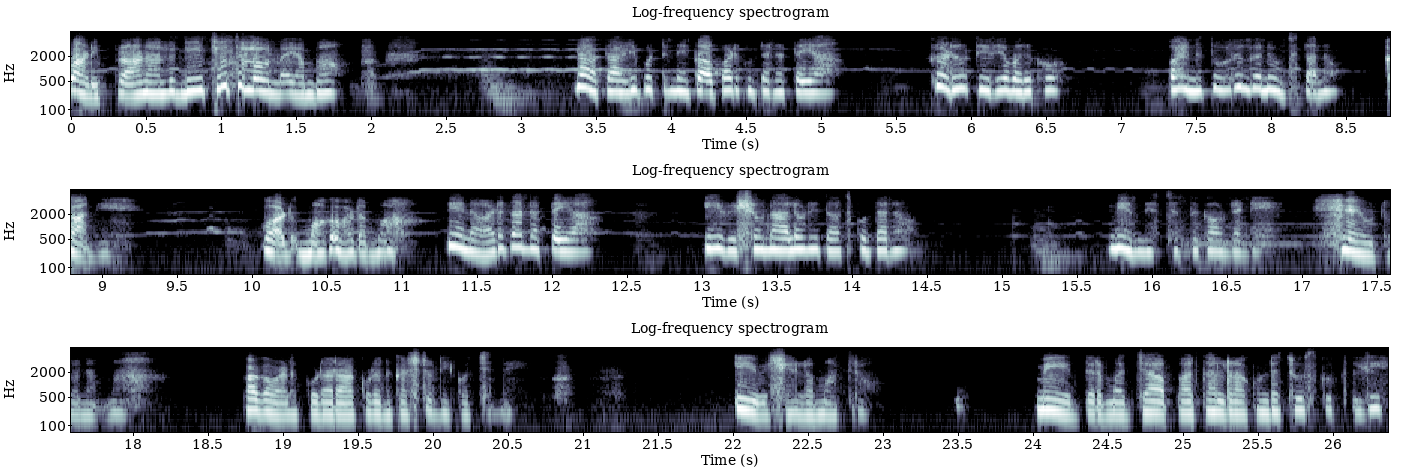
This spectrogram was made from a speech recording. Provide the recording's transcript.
వాడి ప్రాణాలు నీ చేతుల్లో ఉన్నాయమ్మా. నా తాళిబొట్టు నేను కాపాడుకుంటాను అత్తయ్య. గడువు తీరే వరకు ఆయన దూరంగానే ఉంచుతాను. కానీ వాడు మగవాడమ్మా. నేను ఆడదాన్ని అత్తయ్య. ఈ విషయం నాలోనే దాచుకుంటాను. మీరు నిశ్చింతగా ఉండండి. ఏమిటోనమ్మా? పగవాళ్ళకు కూడా రాకూడని కష్టం నీకు వచ్చింది ఈ విషయంలో మాత్రం మీ ఇద్దరి మధ్య అపార్థాలు రాకుండా చూసుకో తల్లి.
